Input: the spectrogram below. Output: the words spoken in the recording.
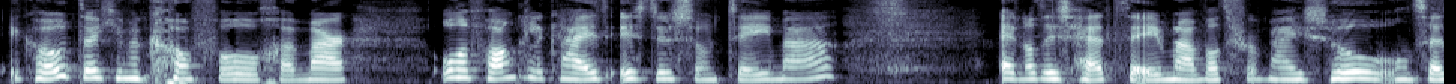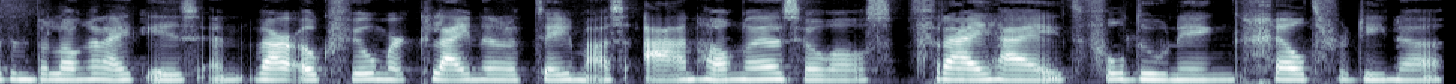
ik hoop dat je me kan volgen. Maar onafhankelijkheid is dus zo'n thema. En dat is het thema wat voor mij zo ontzettend belangrijk is. En waar ook veel meer kleinere thema's aan hangen. Zoals vrijheid, voldoening, geld verdienen.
